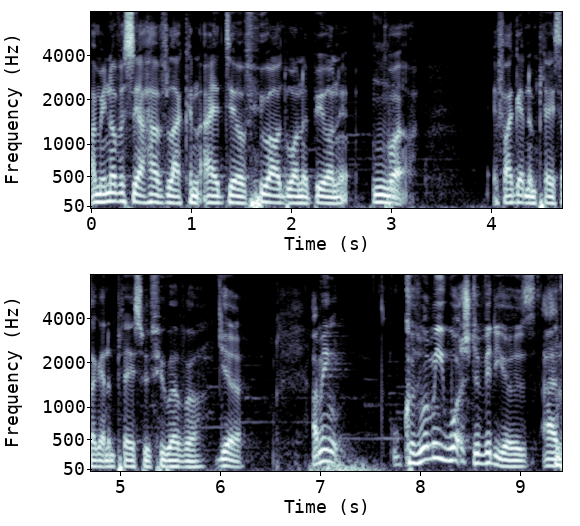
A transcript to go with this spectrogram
I mean, obviously, I have like an idea of who I'd want to be on it, Mm. but if I get in place, I get in place with whoever. yeah? I mean, because when we watch the videos as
